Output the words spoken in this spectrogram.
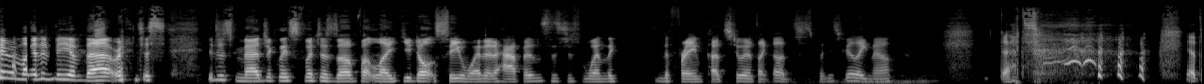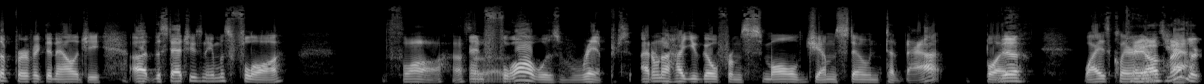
reminded me of that, where it just it just magically switches up, but like you don't see when it happens. It's just when the the frame cuts to it. It's like, oh, this is what he's feeling now. That's That's a perfect analogy. Uh, the statue's name was Flaw, Flaw. And. Flaw was ripped. I don't know how you go from small gemstone to that, but yeah, why is Clary chaos a cat? magic.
